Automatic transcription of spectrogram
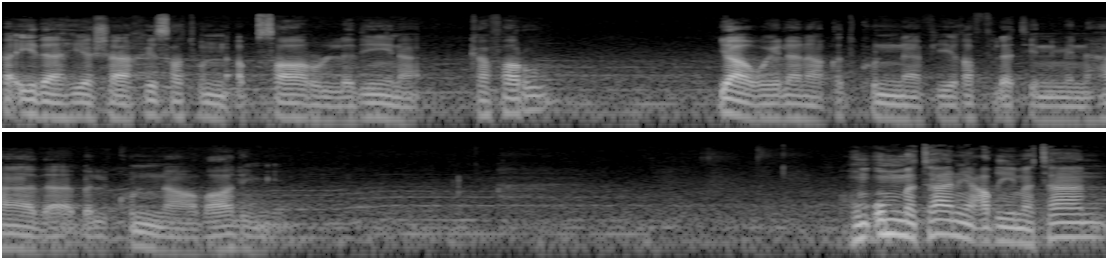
فإذا هي شاخصة أبصار الذين كفروا يا ويلنا قد كنا في غفلة من هذا بل كنا ظالمين. هم أمتان عظيمتان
